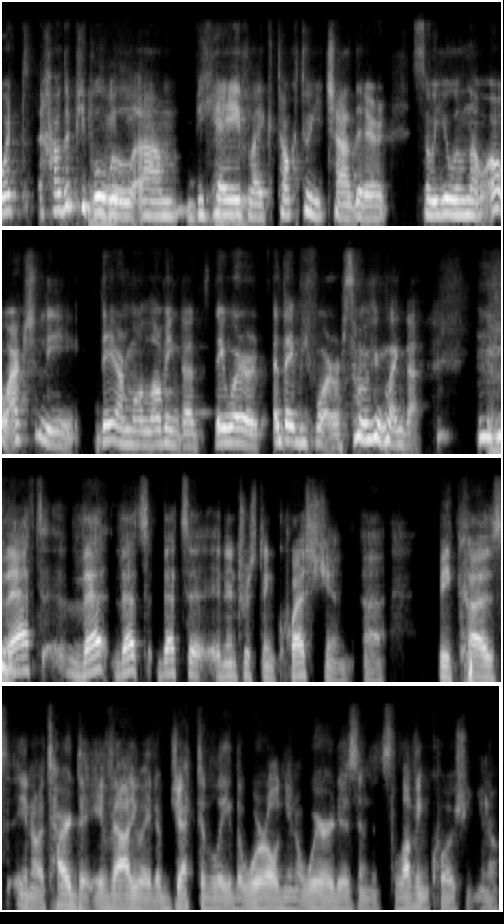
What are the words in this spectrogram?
what how the people mm-hmm. will um, behave mm-hmm. like talk to each other so you will know oh actually they are more loving than they were a day before or something like that that that that's that's a, an interesting question uh, because you know it's hard to evaluate objectively the world you know where it is in its loving quotient you know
